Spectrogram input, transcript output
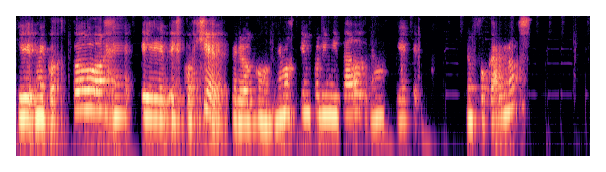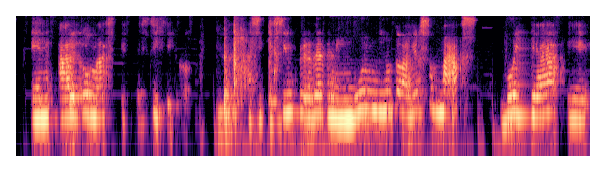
que me costó eh, escoger, pero como tenemos tiempo limitado, tenemos que enfocarnos en algo más específico. Así que sin perder ningún minuto valioso más, voy a eh,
